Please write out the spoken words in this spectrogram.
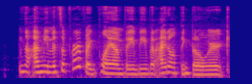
no, I mean, it's a perfect plan, baby, but I don't think that'll work.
